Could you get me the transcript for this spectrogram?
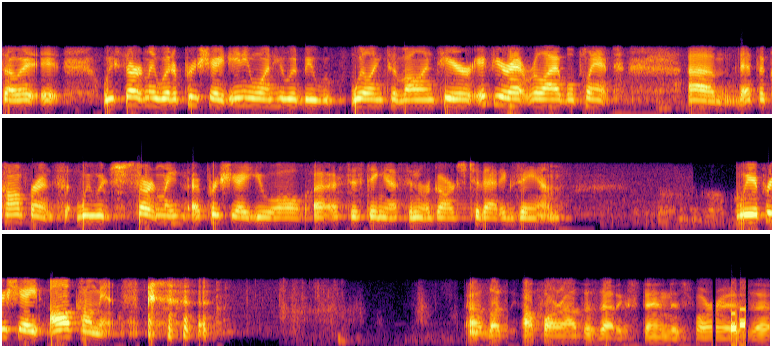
So it, it we certainly would appreciate anyone who would be willing to volunteer if you're at Reliable Plant um, at the conference, we would certainly appreciate you all uh, assisting us in regards to that exam. We appreciate all comments. Uh, Leslie, how far out does that extend as far as, uh,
